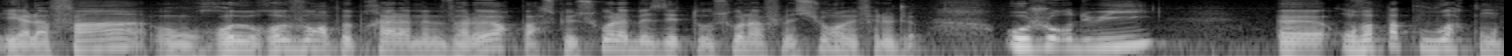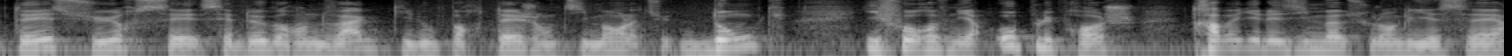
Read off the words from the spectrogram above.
et à la fin, on revend à peu près à la même valeur, parce que soit la baisse des taux, soit l'inflation avait fait le job. Aujourd'hui, euh, on ne va pas pouvoir compter sur ces, deux grandes vagues qui nous portaient gentiment là-dessus. Donc, il faut revenir au plus proche, travailler les immeubles sous l'angle ISR,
